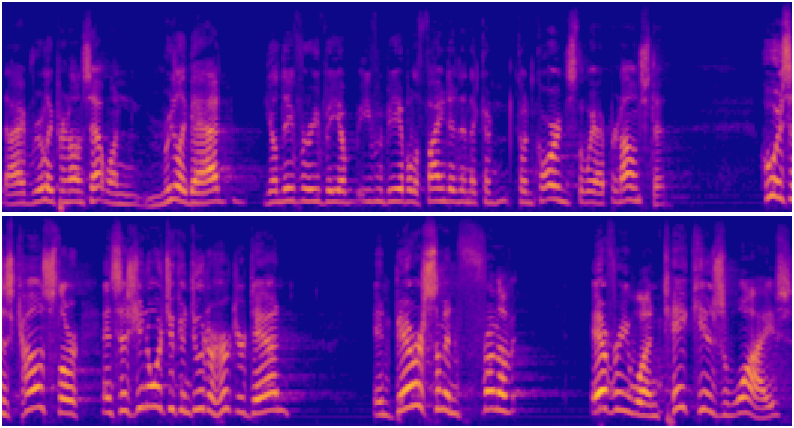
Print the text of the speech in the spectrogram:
I really pronounced that one really bad. You'll never even be able to find it in the concordance the way I pronounced it. Who is his counselor and says, You know what you can do to hurt your dad? Embarrass him in front of everyone. Take his wives,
